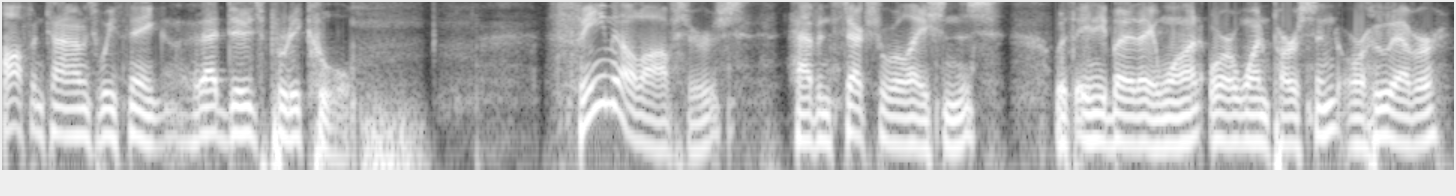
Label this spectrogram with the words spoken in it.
oftentimes we think that dude's pretty cool. Female officers having sexual relations with anybody they want or one person or whoever,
